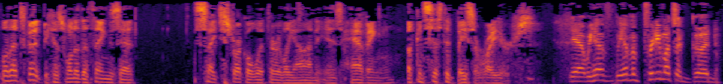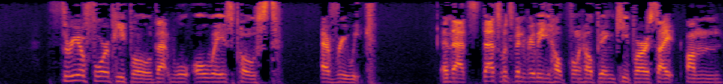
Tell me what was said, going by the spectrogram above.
Well, that's good because one of the things that sites struggle with early on is having a consistent base of writers. Yeah, we have we have a pretty much a good three or four people that will always post every week. And that's that's what's been really helpful in helping keep our site on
